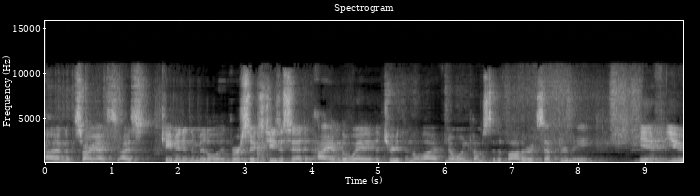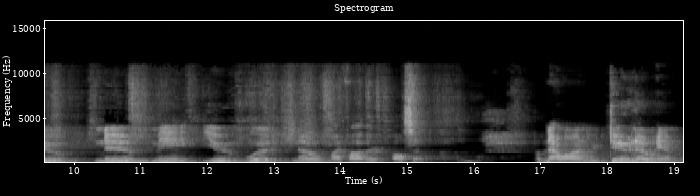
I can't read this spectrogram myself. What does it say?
and sorry, I, I came in in the middle. In verse 6, Jesus said, I am the way, the truth, and the life. No one comes to the Father except through me. If you knew me, you would know my Father also. From now on, you do know him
